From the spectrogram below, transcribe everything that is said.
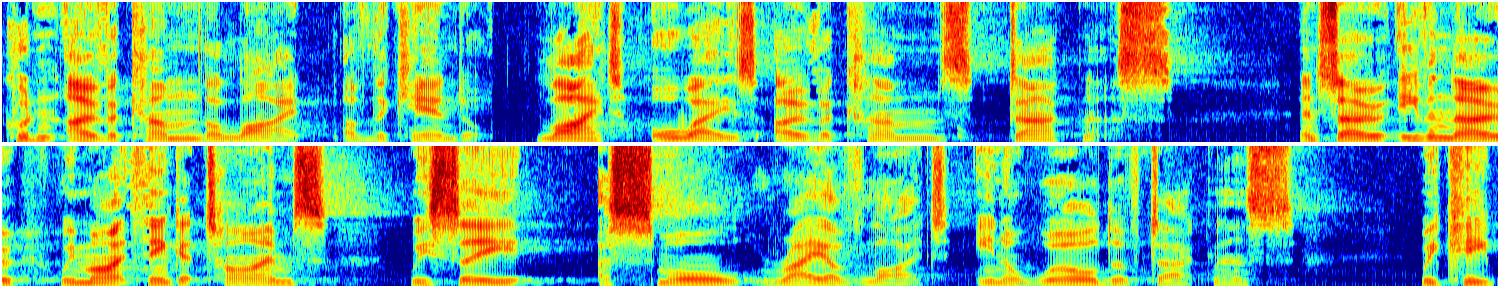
couldn't overcome the light of the candle. Light always overcomes darkness. And so, even though we might think at times we see a small ray of light in a world of darkness, we keep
